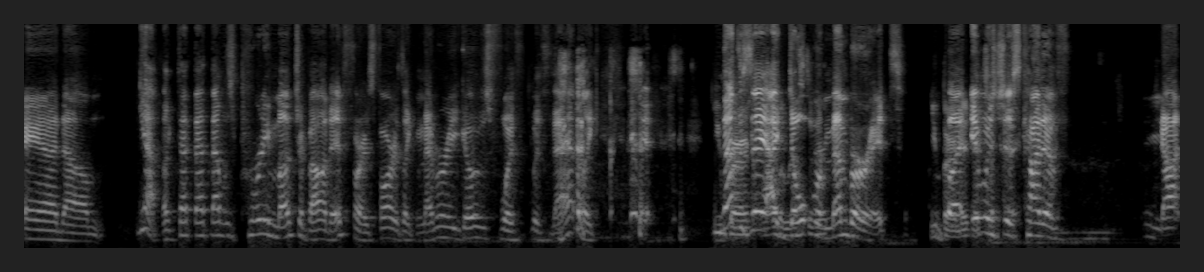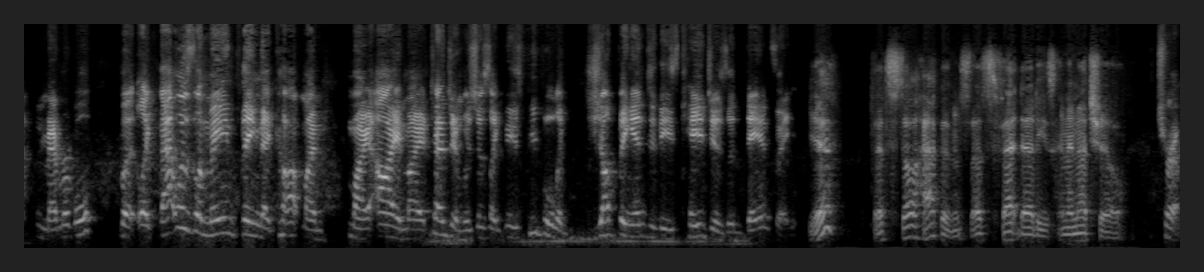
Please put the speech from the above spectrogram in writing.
and um yeah like that that that was pretty much about it for as far as like memory goes with with that like You not to say i don't it. remember it You burned but it. it was okay. just kind of not memorable but like that was the main thing that caught my my eye and my attention was just like these people like jumping into these cages and dancing yeah. That still happens. That's fat daddies in a nutshell. True.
